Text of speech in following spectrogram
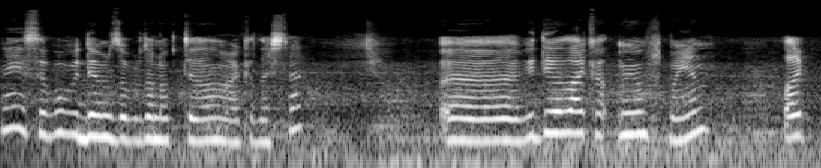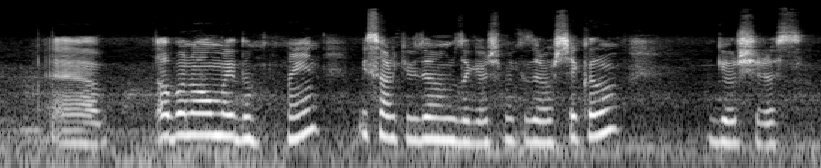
Neyse bu videomuzu burada noktalayalım arkadaşlar. Ee, videoya like atmayı unutmayın. Like, e, abone olmayı unutmayın. Bir sonraki videomuzda görüşmek üzere. Hoşçakalın. Görüşürüz.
